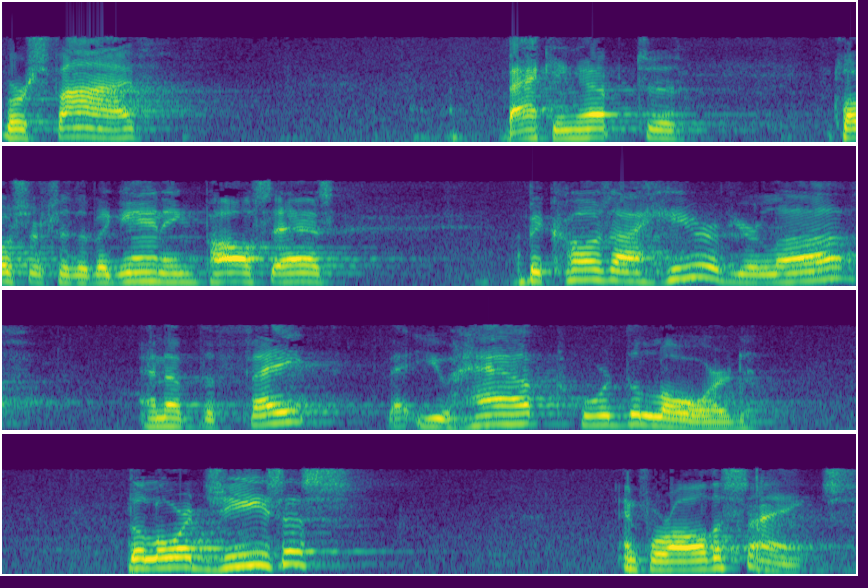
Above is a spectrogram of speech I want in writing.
Verse 5, backing up to closer to the beginning, Paul says, Because I hear of your love and of the faith that you have toward the Lord the Lord Jesus, and for all the saints.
